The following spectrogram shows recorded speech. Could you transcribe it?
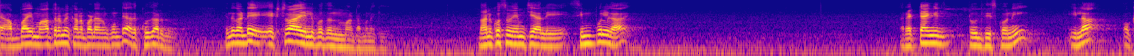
అబ్బాయి మాత్రమే కనపడాలనుకుంటే అది కుదరదు. ఎందుకంటే ఎక్స్ట్రా వెళ్ళిపోతుంది అనమాట మనకి. దానికోసం ఏం చేయాలి? సింపుల్గా రెక్టాంగిల్ టూల్ తీసుకొని ఇలా ఒక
